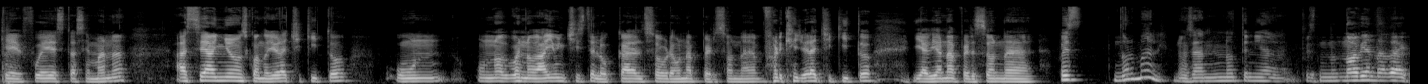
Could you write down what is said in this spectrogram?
que fue esta semana Hace años, cuando yo era chiquito, un, uno, bueno, hay un chiste local sobre una persona, porque yo era chiquito y había una persona, pues, normal, o sea, no tenía, pues, no, había nada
